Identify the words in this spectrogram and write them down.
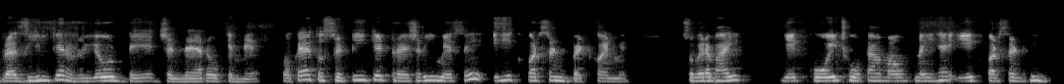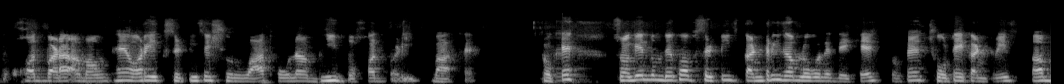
ब्राज़ील के रियो डे जनेरो के मेयर ओके तो सिटी के ट्रेजरी में से एक परसेंट बिटकॉइन में। सो मेरे भाई, ये कोई छोटा अमाउंट नहीं है, एक परसेंट भी बहुत बड़ा अमाउंट है और एक सिटी से शुरुआत होना भी बहुत बड़ी बात है। ओके सो अगेन तुम देखो, अब सिटीज़ कंट्रीज़ हम लोगों ने देखे ओके okay? छोटे कंट्रीज़ अब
